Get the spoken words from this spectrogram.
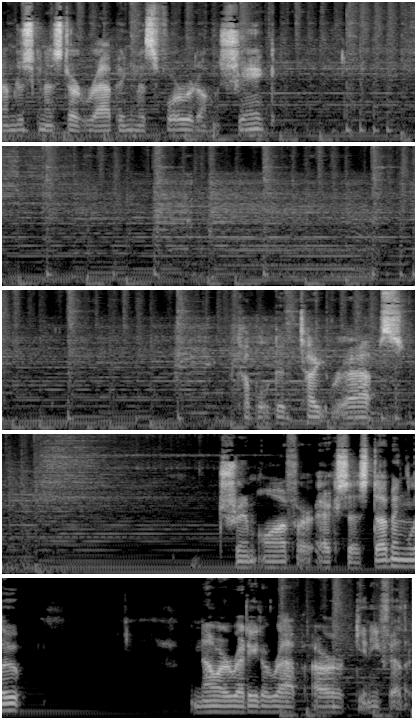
I'm just going to start wrapping this forward on the shank. A couple good tight wraps. Trim off our excess dubbing loop. Now we're ready to wrap our guinea feather.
